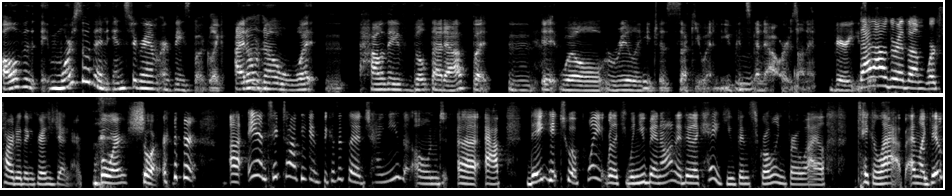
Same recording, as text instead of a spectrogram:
all of it more so than Instagram or Facebook. Like I don't mm-hmm. know what how they've built that app, but it will really just suck you in. You can mm. spend hours on it very easily. That algorithm works harder than Kris Jenner for sure. uh, and TikTok is because it's a Chinese owned uh, app, they get to a point where, like, when you've been on it, they're like, hey, you've been scrolling for a while, take a lap. And like, they'll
